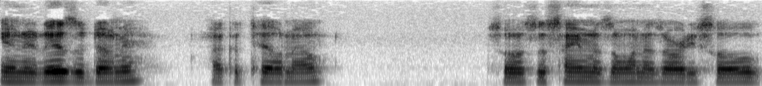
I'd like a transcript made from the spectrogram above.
And it is a dunner. I could tell now so it's the same as the one that's already sold.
